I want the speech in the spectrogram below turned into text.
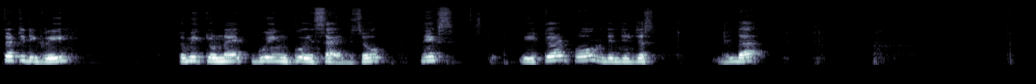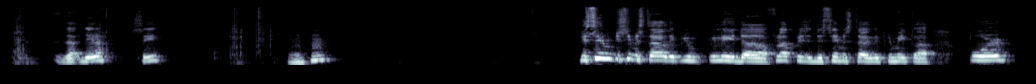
30 degree to make your knife going go inside. So next be careful and then you just that. That there see? Mm -hmm. The same the same style if you fillet the flat piece the same style if you make a pour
